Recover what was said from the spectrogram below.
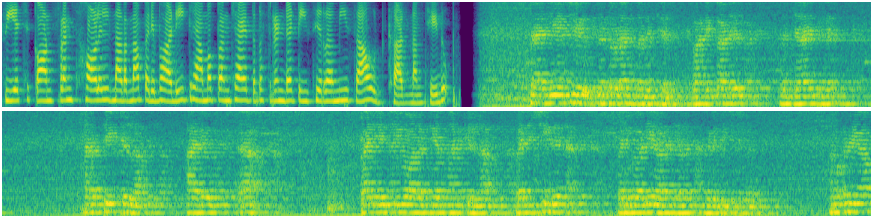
സി എച്ച് കോൺഫറൻസ് ഹാളിൽ നടന്ന പരിപാടി ഗ്രാമപഞ്ചായത്ത് പ്രസിഡന്റ് ടി സി റമീസ ഉദ്ഘാടനം ചെയ്തു. പാലിയേറ്റീവ് ദിനത്തോടനുബന്ധിച്ച് പാണ്ടിക്കാട് പഞ്ചായത്തിൽ നടത്തിയിട്ടുള്ള ആരോഗ്യ പാലിയേറ്റീവ് വോളണ്ടിയർമാർക്കുള്ള പരിശീലന പരിപാടിയാണ് ഞങ്ങൾ സംഘടിപ്പിച്ചിട്ടുള്ളത്. നമുക്കറിയാം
